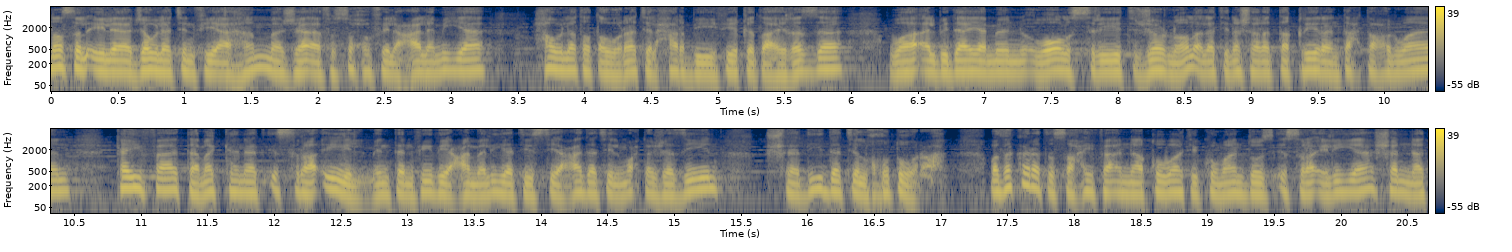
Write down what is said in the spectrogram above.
نصل إلى جولة في أهم ما جاء في الصحف العالمية حول تطورات الحرب في قطاع غزة والبداية من وول ستريت جورنال التي نشرت تقريرا تحت عنوان كيف تمكنت إسرائيل من تنفيذ عملية استعادة المحتجزين شديدة الخطورة. وذكرت الصحيفة أن قوات كوماندوز إسرائيلية شنت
